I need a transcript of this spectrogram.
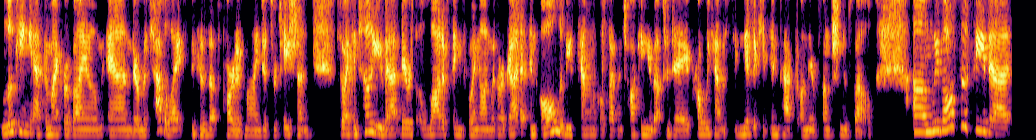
looking at the microbiome and their metabolites because that's part of my dissertation. So I can tell you that there's a lot of things going on with our gut, and all of these chemicals I've been talking about today probably have a significant impact on their function as well. Um, we've also seen that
